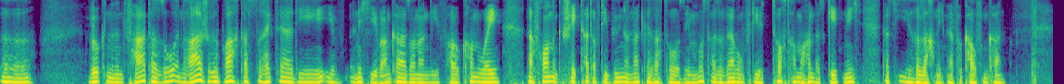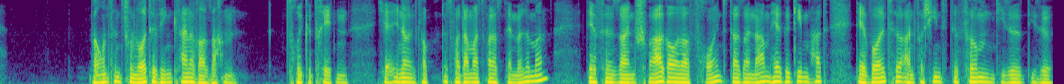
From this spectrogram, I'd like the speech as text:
äh, wirkenden Vater so in Rage gebracht, dass direkt er die, nicht Ivanka, sondern die Frau Conway nach vorne geschickt hat auf die Bühne und hat gesagt, so, sie muss also Werbung für die Tochter machen, das geht nicht, dass sie ihre Sachen nicht mehr verkaufen kann. Bei uns sind schon Leute wegen kleinerer Sachen zurückgetreten. Ich erinnere, ich glaube, das war damals war das der Möllemann, der für seinen Schwager oder Freund da seinen Namen hergegeben hat. Der wollte an verschiedenste Firmen diese, diese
